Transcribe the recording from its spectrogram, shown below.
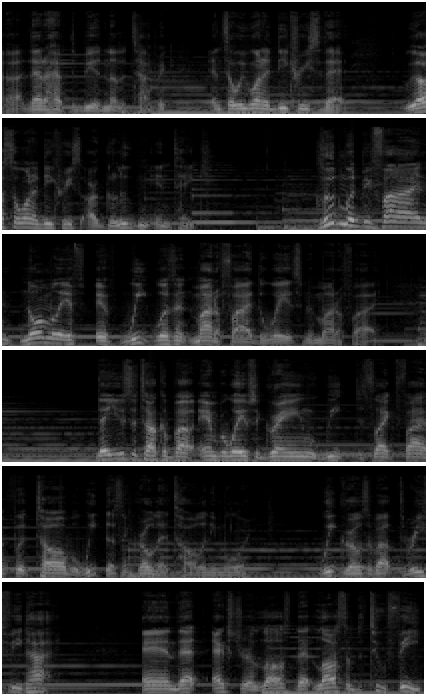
Uh, that'll have to be another topic. And so we want to decrease that. We also want to decrease our gluten intake. Gluten would be fine normally if, if wheat wasn't modified the way it's been modified. They used to talk about amber waves of grain, wheat is like five foot tall, but wheat doesn't grow that tall anymore. Wheat grows about three feet high and that extra loss that loss of the two feet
